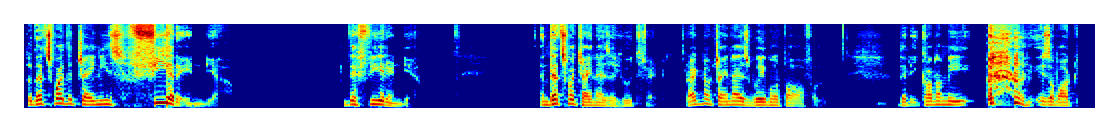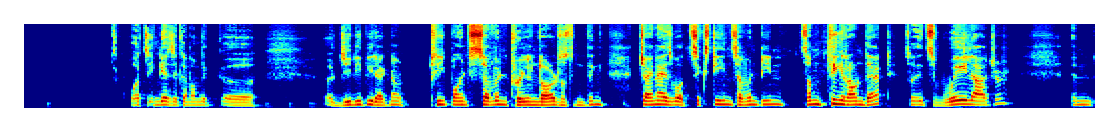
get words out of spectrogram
So that's why the Chinese fear India. They fear India. And that's why China is a huge threat. Right now, China is way more powerful. Their economy is about what's India's economic uh, uh GDP right now? 3.7 trillion dollars or something. China is what 16, 17, something around that. So it's way larger and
